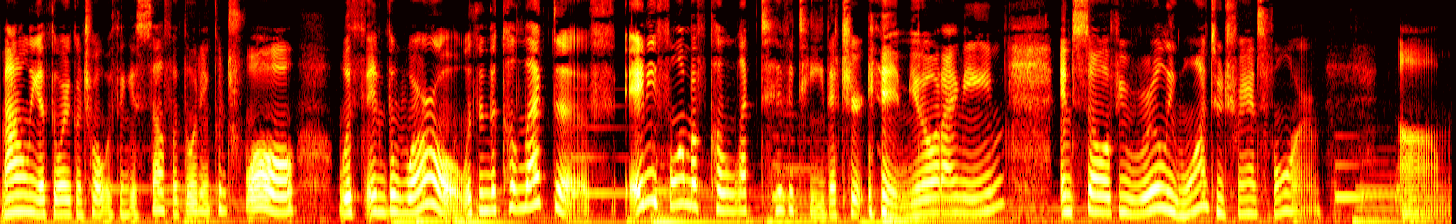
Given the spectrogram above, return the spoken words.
Not only authority control within yourself, authority and control within the world, within the collective, any form of collectivity that you're in. You know what I mean? And so, if you really want to transform um,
